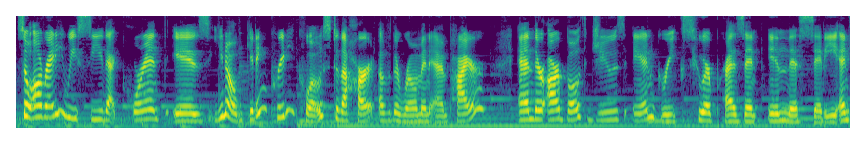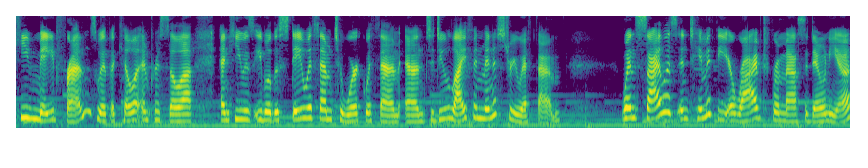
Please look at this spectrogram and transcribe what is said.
So already we see that Corinth is, you know, getting pretty close to the heart of the Roman Empire. And there are both Jews and Greeks who are present in this city. And he made friends with Aquila and Priscilla, and he was able to stay with them, to work with them, and to do life and ministry with them. When Silas and Timothy arrived from Macedonia,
